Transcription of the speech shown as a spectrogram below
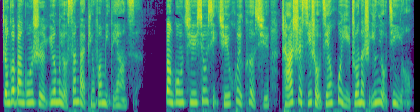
整个办公室约莫有三百平方米的样子。办公区、休息区、会客区、茶室、洗手间、会议桌，那是应有尽有。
